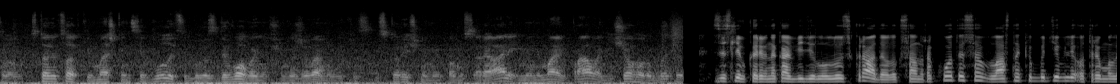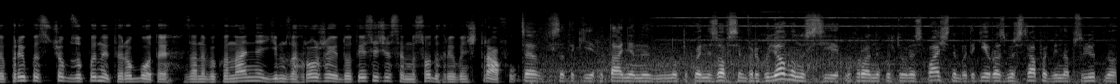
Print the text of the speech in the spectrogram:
то 100% мешканців вулиці були здивовані, що ми живемо в якійсь історичному якомусь ареалі, і ми не маємо права нічого робити Зі слів керівника відділу Луцькради Олександра Котиса, власники будівлі отримали припис, щоб зупинити роботи. За невиконання їм загрожує до 1700 гривень штрафу. Це все-таки питання не ну такої не зовсім врегульованості охорони культурної спадщини, бо такий розмір штрафу він абсолютно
